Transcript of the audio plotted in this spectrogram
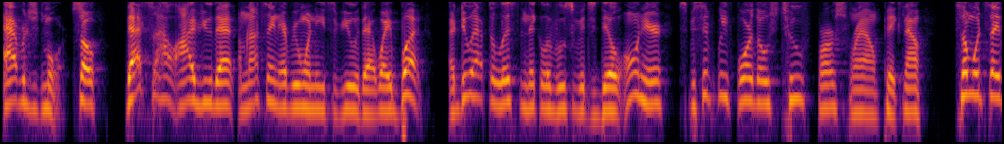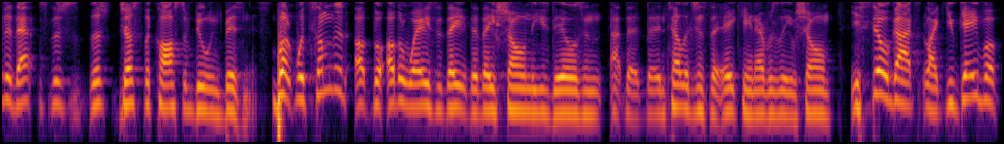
averaged more. So that's how I view that. I'm not saying everyone needs to view it that way, but I do have to list the Nikola Vucevic deal on here specifically for those two first round picks. Now, some would say that that's just the cost of doing business. But with some of the, uh, the other ways that they that they've shown these deals and uh, the, the intelligence that AK and Eversley have shown, you still got like you gave up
